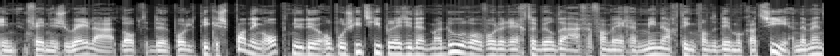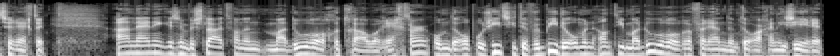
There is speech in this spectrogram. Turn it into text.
In Venezuela loopt de politieke spanning op nu de oppositie president Maduro voor de rechter wil dagen vanwege minachting van de democratie en de mensenrechten. Aanleiding is een besluit van een Maduro-getrouwe rechter om de oppositie te verbieden om een anti-Maduro-referendum te organiseren.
